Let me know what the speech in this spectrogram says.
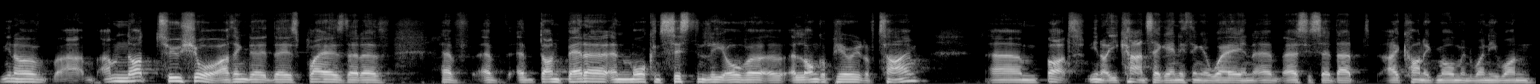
you know, I'm- not too sure. I think that there's players that have have have, have done better and more consistently over a, a longer period of time. Um, but you know, you can't take anything away. And uh, as you said, that iconic moment when he won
